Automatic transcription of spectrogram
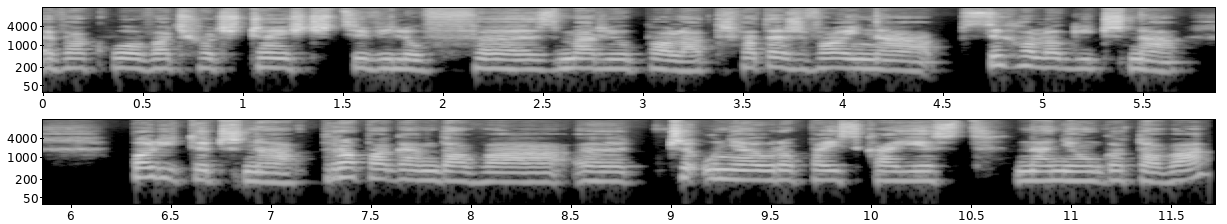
ewakuować choć część cywilów e, z Mariupola. Trwa też wojna psychologiczna, polityczna, propagandowa. E, czy Unia Europejska jest na nią gotowa?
